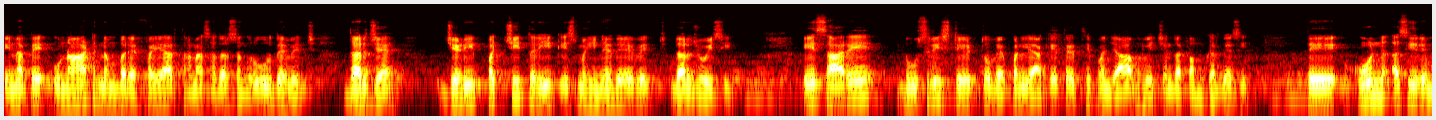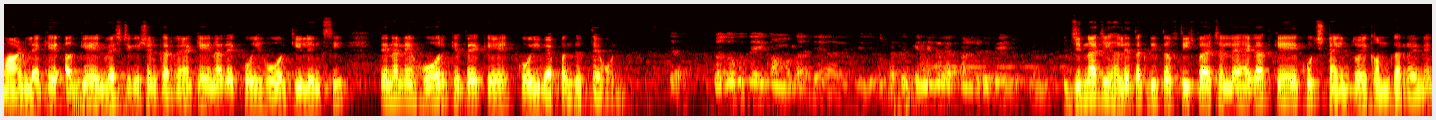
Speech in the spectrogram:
ਇਹਨਾਂ ਤੇ 59 ਨੰਬਰ ਐਫ ਆਈ ਆਰ ਥਾਣਾ ਸਦਰ ਸੰਗਰੂਰ ਦੇ ਵਿੱਚ ਦਰਜ ਹੈ, ਜਿਹੜੀ 25 ਤਰੀਕ ਇਸ ਮਹੀਨੇ ਦੇ ਵਿੱਚ ਦਰਜ ਹੋਈ ਸੀ। ਇਹ ਸਾਰੇ ਦੂਸਰੀ ਸਟੇਟ ਤੋਂ ਵੈਪਨ ਲਿਆ ਕੇ ਤੇ ਇੱਥੇ ਪੰਜਾਬ ਵੇਚਣ ਦਾ ਕੰਮ ਕਰਦੇ ਸੀ। ਤੇ ਹੁਣ ਅਸੀਂ ਰਿਮਾਂਡ ਲੈ ਕੇ ਅੱਗੇ ਇਨਵੈਸਟੀਗੇਸ਼ਨ ਕਰ ਰਹੇ ਹਾਂ ਕਿ ਇਹਨਾਂ ਦੇ ਕੋਈ ਹੋਰ ਕੀ ਲਿੰਕ ਸੀ ਤੇ ਇਹਨਾਂ ਨੇ ਹੋਰ ਕਿਤੇ ਕਿ ਕੋਈ ਵੈਪਨ ਦਿੱਤੇ ਹੋਣ। ਸਰ, ਕਦੋਂ ਕੁ ਤੇ ਇਹ ਕੰਮ ਕਰਦੇ ਆ ਰਹੇ ਸੀ? ਜੀ ਮਤਲਬ ਕਿੰਨੇ ਕੁ ਵੈਪਨ ਜਿਹੜੇ ਵੇਚ ਚੁੱਕੇ ਨੇ? ਜਿੰਨਾ ਜੀ ਹਲੇ ਤੱਕ ਦੀ ਤਫਤੀਸ਼ ਪਤਾ ਚੱਲਿਆ ਹੈਗਾ ਕਿ ਇਹ ਕੁਝ ਟਾਈਮ ਤੋਂ ਇਹ ਕੰਮ ਕਰ ਰਹੇ ਨੇ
